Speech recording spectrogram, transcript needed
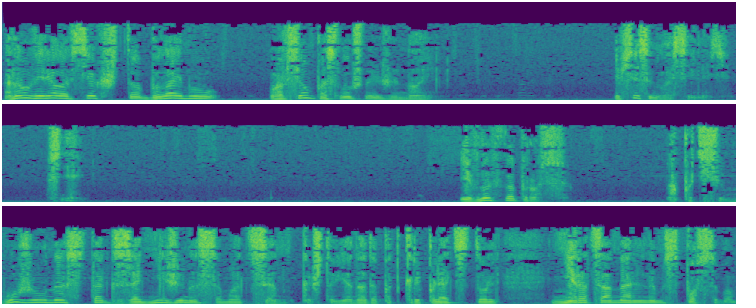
она уверяла всех, что была ему во всем послушной женой. И все согласились с ней. И вновь вопрос. А почему же у нас так занижена самооценка, что ее надо подкреплять столь нерациональным способом?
